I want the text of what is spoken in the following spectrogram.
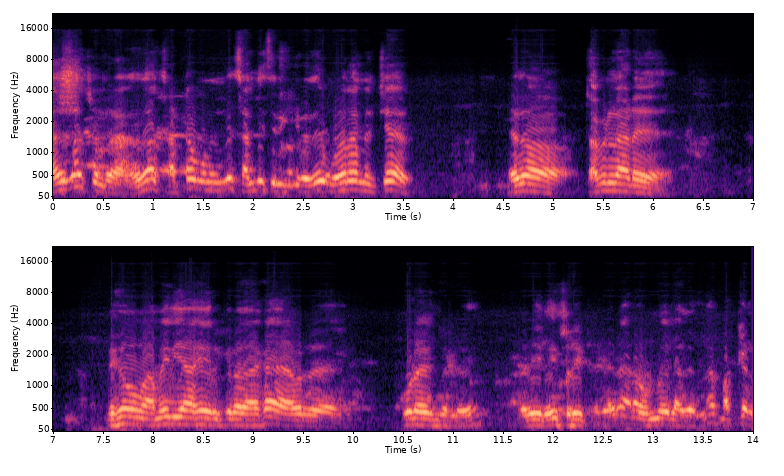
அதுதான் சொல்றேன். அதுதான் சட்டம் ஒழுங்கு சந்திச்சிருக்கிறது முதலமைச்சர் ஏதோ தமிழ்நாடு மிகவும் அமைதியாக இருக்கிறதாக அவர் ஊடகங்கள் வெளியிலையும் சொல்லிட்டு இருக்காரு ஆனால் உண்மையில் அதெல்லாம் மக்கள்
